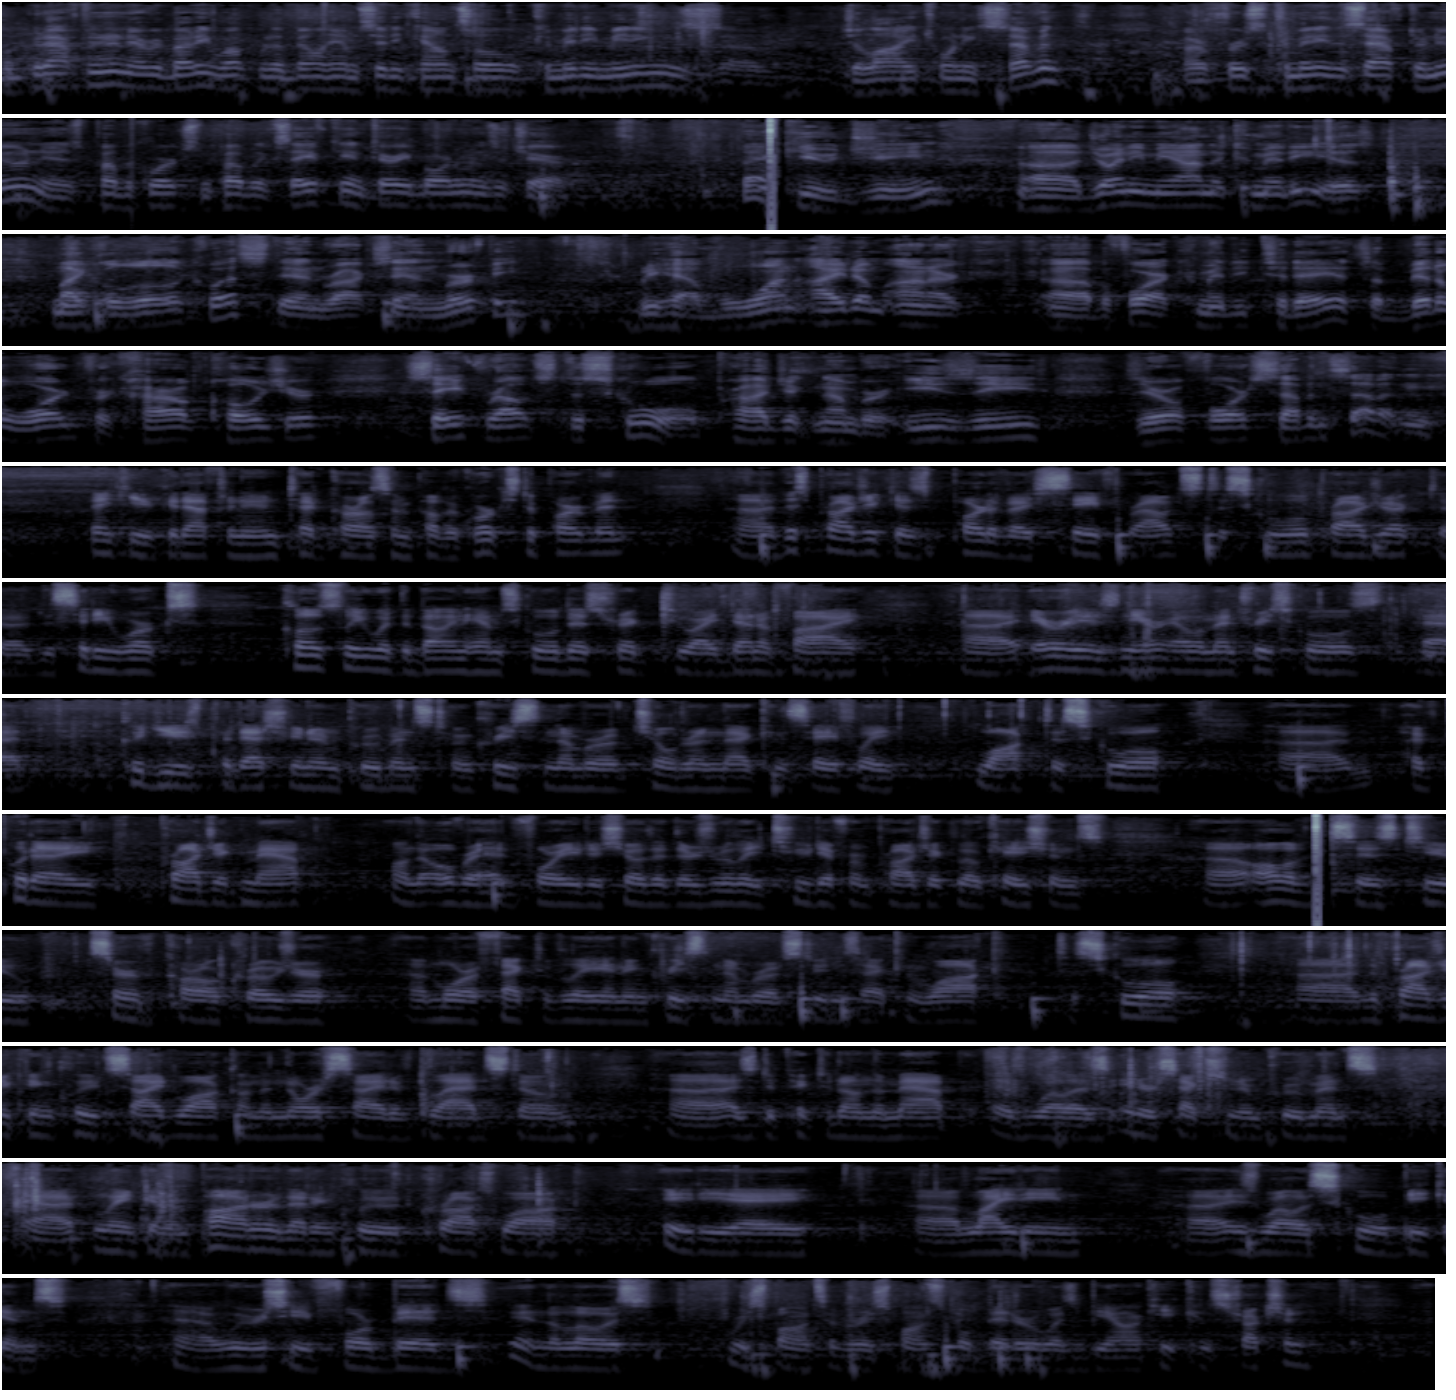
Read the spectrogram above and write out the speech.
Good afternoon, everybody. Welcome to the Bellingham City Council Committee meetings, uh, July 27th. Our first committee this afternoon is Public Works and Public Safety, and Terry Bornemann's the chair. Thank you, Gene. Uh, Joining me on the committee is Michael Lilliquist and Roxanne Murphy. We have one item on our, uh, before our committee today. It's a bid award for Carl Cozier Safe Routes to School, project number E EZ 0477. Thank you. Good afternoon. Ted Carlson, Public Works Department. Uh, This project is part of a Safe Routes to School project. Uh, The city works closely with the Bellingham School District to identify uh, areas near elementary schools that could use pedestrian improvements to increase the number of children that can safely walk to school. Uh, I've put a project map on the overhead for you to show that there's really two different project locations. Uh, All of this is to serve Carl Crozier uh, more effectively and increase the number of students that can walk to school. Uh, The project includes sidewalk on the north side of Gladstone, uh, as depicted on the map, as well as intersection improvements at Lincoln and Potter that include crosswalk, ADA, uh, lighting, uh, as well as school beacons. We received four bids, and the lowest responsive responsible bidder was Bianchi Construction.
